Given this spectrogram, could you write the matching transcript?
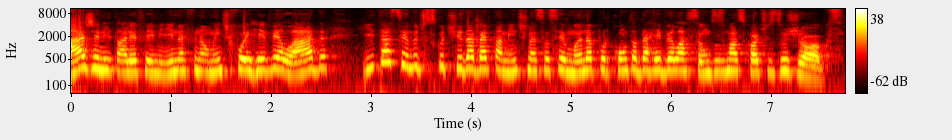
a genitália feminina finalmente foi revelada e está sendo discutida abertamente nessa semana por conta da revelação dos mascotes dos jogos.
